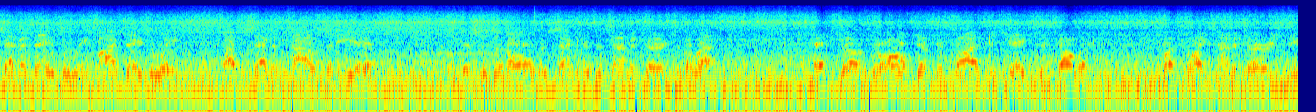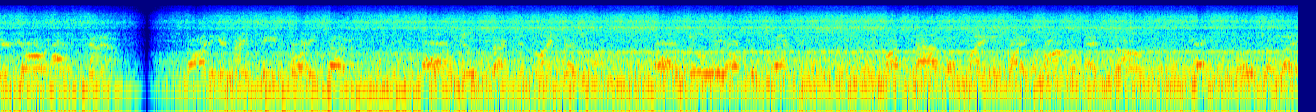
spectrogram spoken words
Seven days a week, five days a week, about 7,000 a year. This is an older section of the cemetery to the left. Headstones are all different sizes, shapes, and colors, much like cemeteries near your hometown. Starting in 1947, all new sections like this one, all newly opened sections, must have the plain white marble headstone exclusively.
